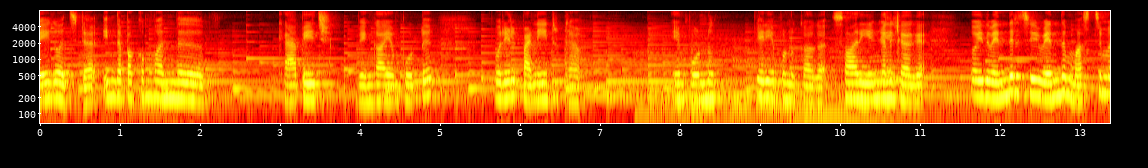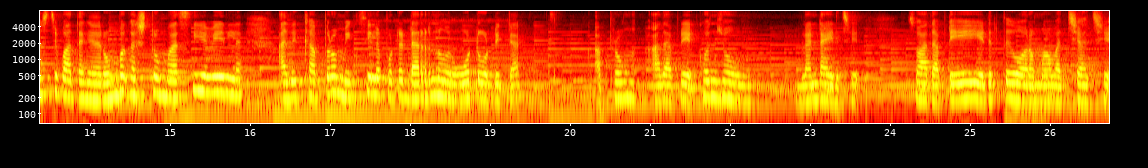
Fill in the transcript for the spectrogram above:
வேக வச்சுட்டேன். இந்த பக்கம் வந்து கேபேஜ் வெங்காயம் போட்டு பொரியல் பண்ணிகிட்ருக்கேன். என் பொண்ணு பெரிய பொண்ணுக்காக. சாரி எங்களுக்காக. ஸோ இது வெந்துருச்சு. வெந்து மஸ்ட்டு மஸ்ட்டு பார்த்தேங்க. ரொம்ப கஷ்டம். மசியவே இல்லை. அதுக்கப்புறம் மிக்சியில் போட்டு டர்னு ஒரு ஓட்டு ஓட்டிட்டேன் அப்புறம் அது அப்படியே கொஞ்சம் பிளண்ட் ஆகிடுச்சு ஸோ அதை அப்படியே எடுத்து உரமாக வச்சாச்சு.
